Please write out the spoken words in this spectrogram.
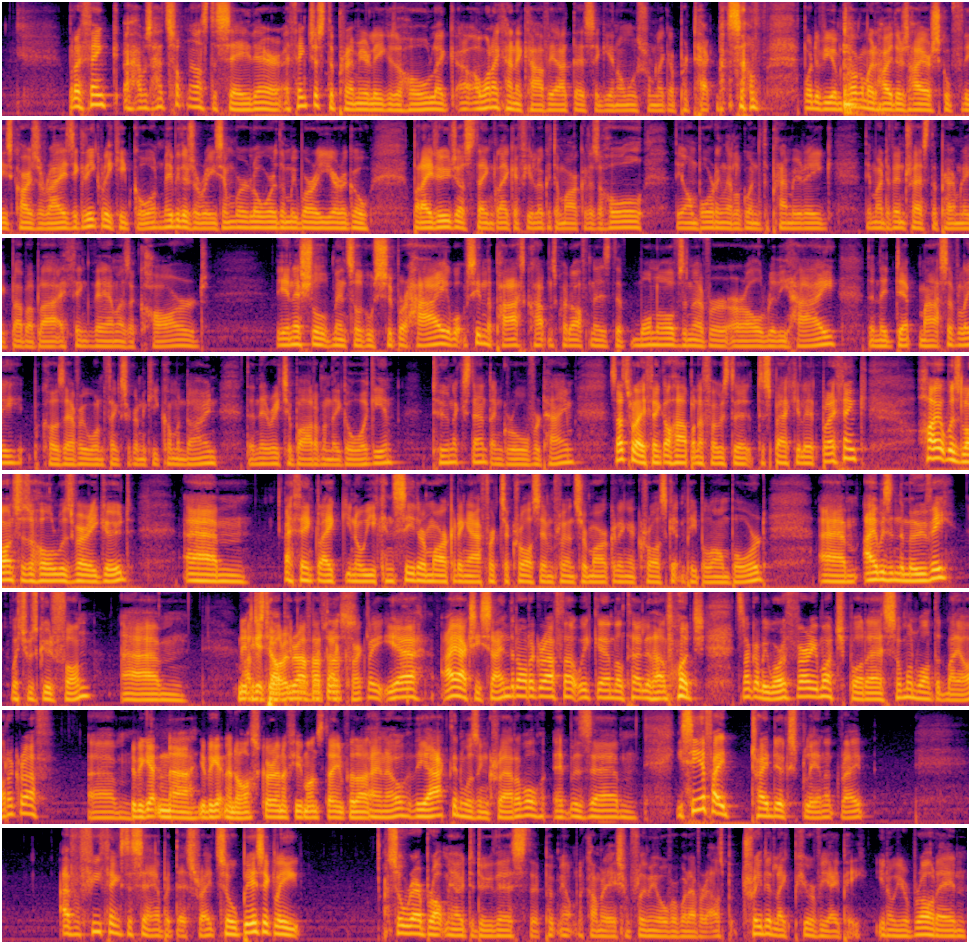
but I think I was had something else to say there. I think just the Premier League as a whole, like I, I want to kind of caveat this again, almost from like a protect myself point of view. I'm talking about how there's higher scope for these cars to rise. You could equally keep going. Maybe there's a reason we're lower than we were a year ago, but I do just think like if you look at the market as a whole, the onboarding that'll go into the Premier League, the amount of interest the Premier League, blah blah blah. I think them as a card the initial mints will go super high. What we've seen in the past happens quite often is the one offs and ever are all really high, then they dip massively because everyone thinks they're going to keep coming down. Then they reach a bottom and they go again to an extent and grow over time. So that's what I think will happen if I was to, to speculate. But I think how it was launched as a whole was very good. Um, I think like you know you can see their marketing efforts across influencer marketing, across getting people on board. Um, I was in the movie, which was good fun. Um, need I'll to get your autograph after that this. quickly. Yeah, I actually signed an autograph that weekend. I'll tell you that much. It's not going to be worth very much, but uh, someone wanted my autograph. Um, You'll be getting uh, you'll be getting an Oscar in a few months' time for that. I know the acting was incredible. It was. Um, you see, if I tried to explain it right, I have a few things to say about this. Right, so basically. Sorare brought me out to do this. They put me up in accommodation, flew me over, whatever else, but treated like pure VIP. You know, you're brought in,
